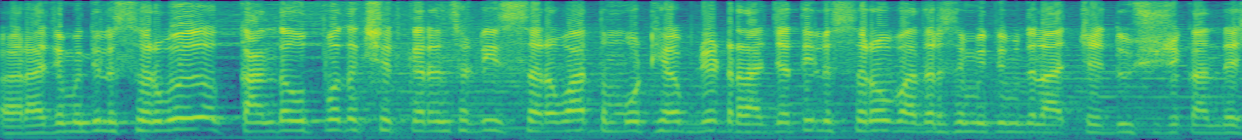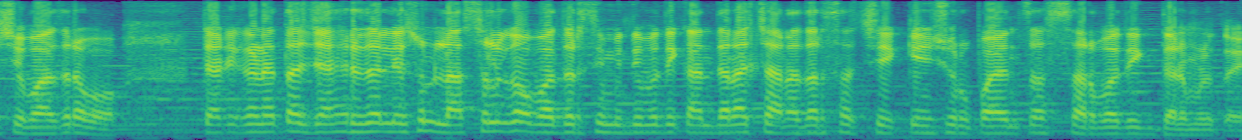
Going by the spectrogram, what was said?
राज्यामधील सर्व कांदा उत्पादक शेतकऱ्यांसाठी सर्वात मोठी अपडेट राज्यातील सर्व बाजार समितीमधील आजच्या दिवशीचे कांद्याचे बाजारभाव. त्या ठिकाणी आता जाहीर झाले असून लासलगाव बाजार समितीमध्ये कांद्याला चार हजार सातशे एक्क्याऐंशी रुपयांचा सर्वाधिक दर मिळतोय.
